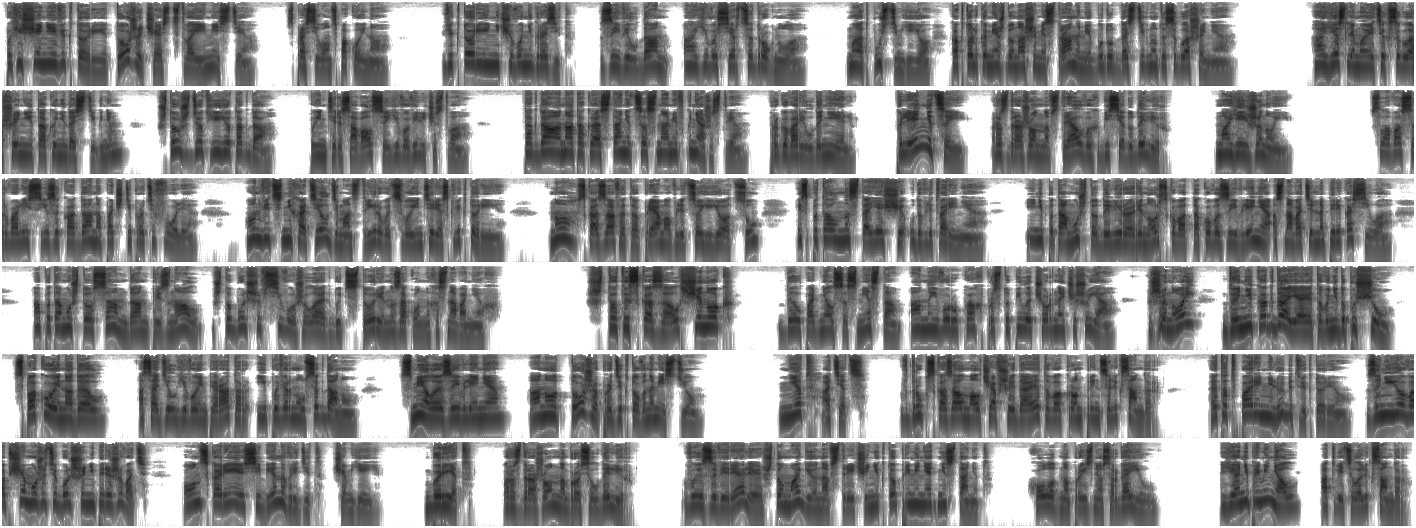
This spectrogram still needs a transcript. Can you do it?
«Похищение Виктории тоже часть твоей мести?» — спросил он спокойно. «Виктории ничего не грозит», — заявил Дан, а его сердце дрогнуло. «Мы отпустим ее, как только между нашими странами будут достигнуты соглашения. А если мы этих соглашений так и не достигнем, что ждет ее тогда? Поинтересовался его величество. Тогда она так и останется с нами в княжестве, проговорил Даниэль. Пленницей? Раздраженно встрял в их беседу Делир. Моей женой. Слова сорвались с языка Дана почти против воли. Он ведь не хотел демонстрировать свой интерес к Виктории. Но, сказав это прямо в лицо ее отцу, испытал настоящее удовлетворение. И не потому, что Делира Ренорского от такого заявления основательно перекосила, а потому что сам Дан признал, что больше всего желает быть с Тори на законных основаниях. «Что ты сказал, щенок?» Дел поднялся с места, а на его руках проступила черная чешуя. «Женой? Да никогда я этого не допущу!» «Спокойно, Дел», — осадил его император и повернулся к Дану. Смелое заявление. Оно тоже продиктовано местью. Нет, отец. Вдруг сказал молчавший до этого кронпринц Александр. Этот парень не любит Викторию. За нее вообще можете больше не переживать. Он скорее себе навредит, чем ей. Бред, раздраженно бросил Делир. Вы заверяли, что магию на встрече никто применять не станет. Холодно произнес Аргаил. Я не применял, ответил Александр.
